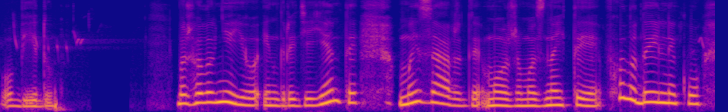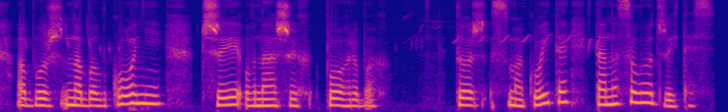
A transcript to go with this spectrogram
обіду. Бо ж головні його інгредієнти ми завжди можемо знайти в холодильнику або ж на балконі чи в наших погребах. Тож смакуйте та насолоджуйтесь.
